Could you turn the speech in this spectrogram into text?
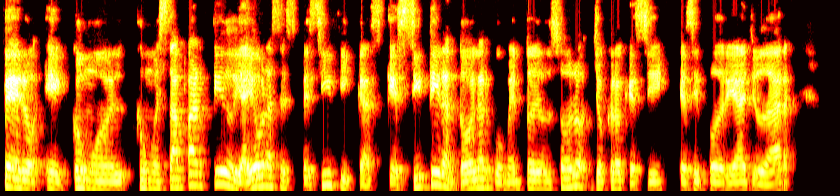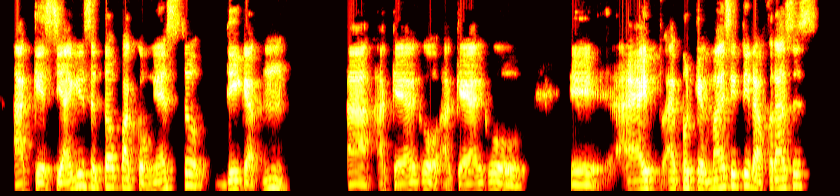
Pero eh, como, el, como está partido y hay obras específicas que sí tiran todo el argumento de un solo, yo creo que sí, que sí podría ayudar a que si alguien se topa con esto, diga, mm, a, a, que algo, a que algo, eh, porque el maestro sí tira frases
